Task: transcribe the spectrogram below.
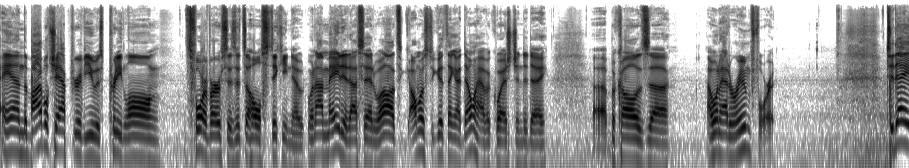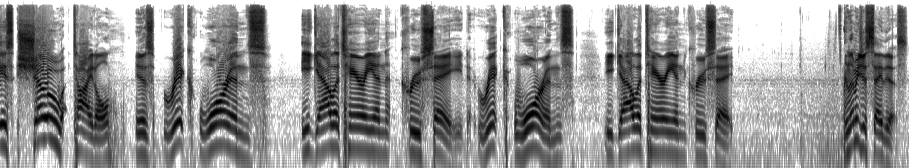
And the Bible chapter review is pretty long. It's four verses. It's a whole sticky note. When I made it, I said, "Well, it's almost a good thing I don't have a question today, uh, because uh, I wouldn't have had room for it." Today's show title is Rick Warren's Egalitarian Crusade. Rick Warren's Egalitarian Crusade. And let me just say this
